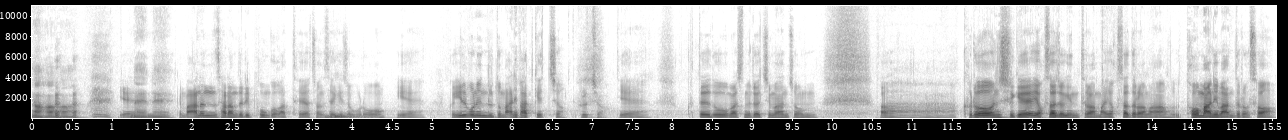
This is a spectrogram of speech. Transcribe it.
아하하. 예. 네네. 많은 사람들이 본 것 같아요. 전 세계적으로. 예. 그 일본인들도 많이 봤겠죠. 그렇죠. 예. 그때도 말씀드렸지만 좀 아, 그런 식의 역사적인 드라마, 역사 드라마 더 많이 만들어서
